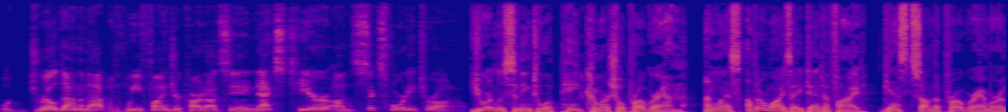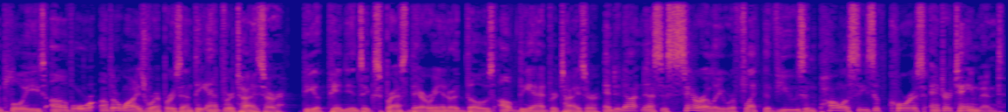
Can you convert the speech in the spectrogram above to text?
We'll drill down on that with WeFindYourCar.ca next here on 640 Toronto. You're listening to a paid commercial program. Unless otherwise identified, guests on the program are employees of or otherwise represent the advertiser. The opinions expressed therein are those of the advertiser and do not necessarily reflect the views and policies of Chorus Entertainment.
